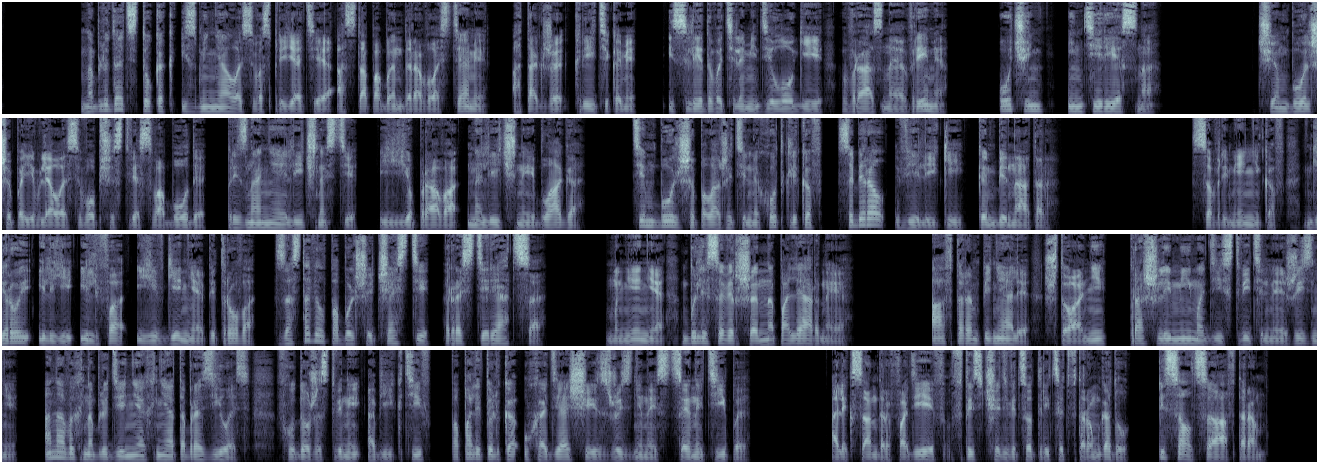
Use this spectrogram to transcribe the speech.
Наблюдать то, как изменялось восприятие Остапа Бендера властями, а также критиками, исследователями дилогии в разное время, очень интересно. Чем больше появлялось в обществе свободы, признания личности и ее права на личные блага, тем больше положительных откликов собирал великий комбинатор современников герой Ильи Ильфа и Евгения Петрова заставил по большей части растеряться. Мнения были совершенно полярные. Авторам пеняли, что они прошли мимо действительной жизни, она в их наблюдениях не отобразилась, в художественный объектив попали только уходящие из жизненной сцены типы. Александр Фадеев в 1932 году писал автором.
